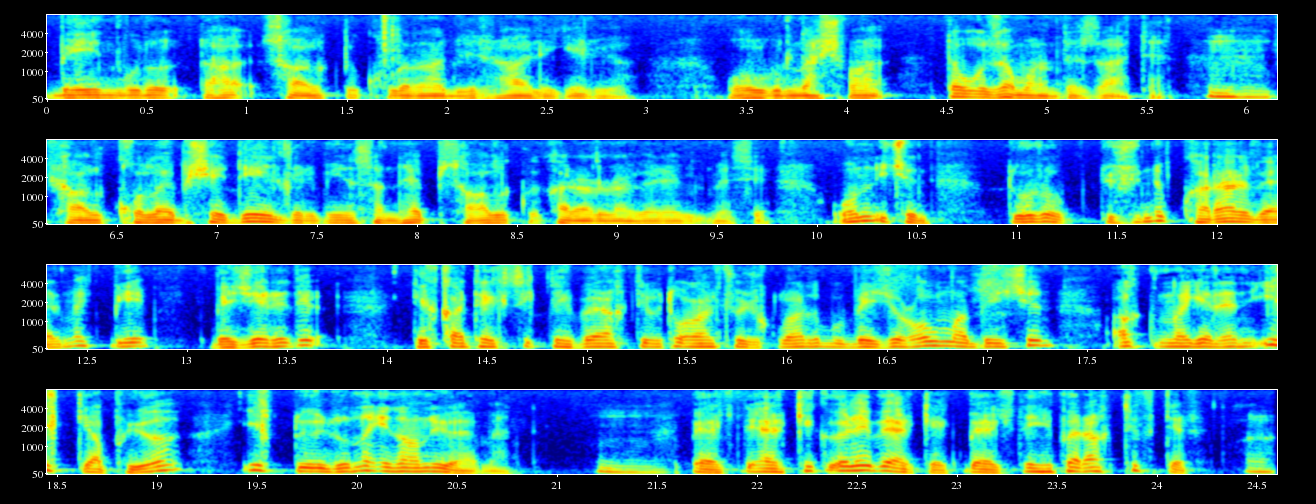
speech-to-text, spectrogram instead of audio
beyin bunu daha sağlıklı kullanabilir hale geliyor. Olgunlaşma da o zamandır zaten. Sağlık kolay bir şey değildir bir insanın hep sağlıklı kararlar verebilmesi. Onun için durup düşünüp karar vermek bir beceridir. Dikkat eksikliği, hiperaktivite olan çocuklarda bu beceri olmadığı için aklına gelen ilk yapıyor. ilk duyduğuna inanıyor hemen. Belki de erkek öyle bir erkek. Belki de hiperaktiftir. Evet.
